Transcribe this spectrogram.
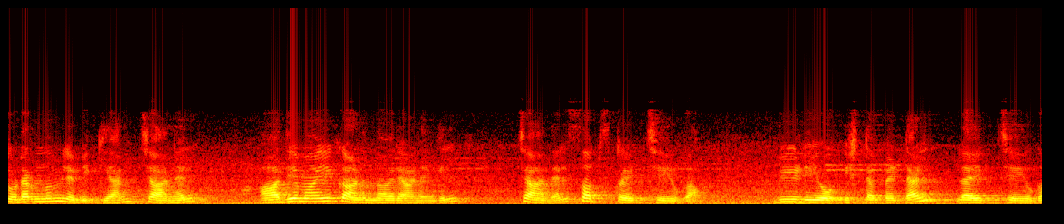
തുടർന്നും ലഭിക്കാൻ ചാനൽ ആദ്യമായി കാണുന്നവരാണെങ്കിൽ ചാനൽ സബ്സ്ക്രൈബ് ചെയ്യുക. വീഡിയോ ഇഷ്ടപ്പെട്ടാൽ ലൈക്ക് ചെയ്യുക.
